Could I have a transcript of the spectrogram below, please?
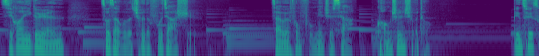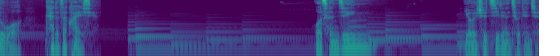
喜欢一个人坐在我的车的副驾驶，在微风拂面之下狂伸舌头，并催促我开得再快一些。我曾经有一只机灵的秋田犬，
